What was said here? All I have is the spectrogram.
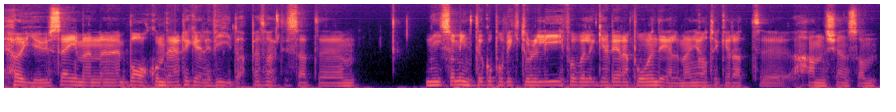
höjer ju sig, men eh, bakom där tycker jag det är vidöppet faktiskt. Så att eh, ni som inte går på Victor Lee får väl gardera på en del, men jag tycker att eh, han känns som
